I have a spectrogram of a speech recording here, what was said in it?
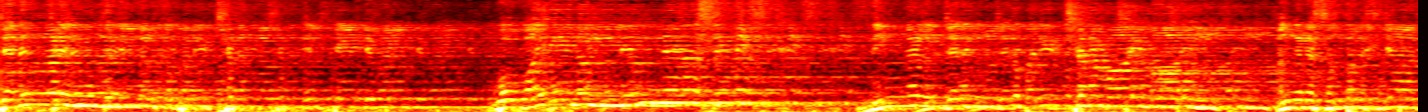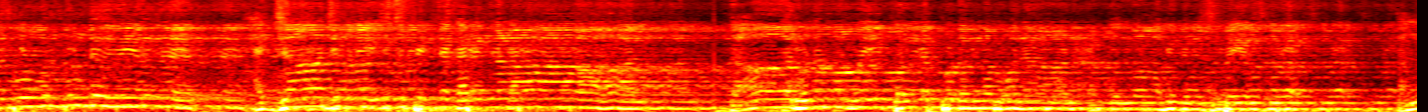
ജനങ്ങളിൽ നിന്ന് നിങ്ങൾക്ക് പരീക്ഷണങ്ങൾ ഏൽക്കേണ്ടി വരും. നിങ്ങൾ ജനങ്ങൾക്ക് പരീക്ഷണമായി മാറും. അങ്ങനെ സംഭവിക്കാൻ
